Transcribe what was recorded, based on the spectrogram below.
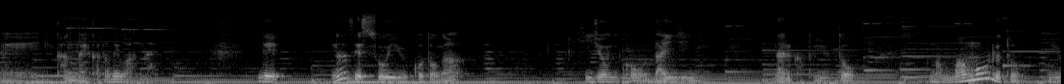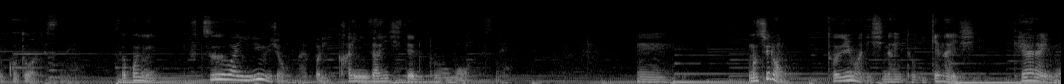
えー、考え方ではないでなぜそういうことが非常にこう大事になるかというと、まあ、守るということはですねそこに普通はイリュージョンがやっぱり介在してると思うんですね。えー、もちろん戸締まりしないといけないし手洗いも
